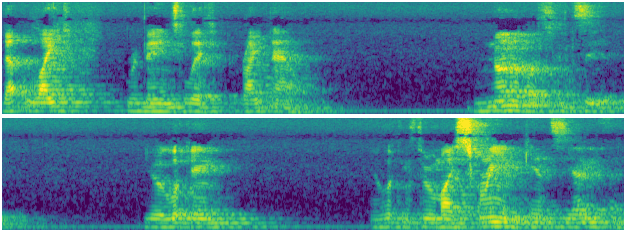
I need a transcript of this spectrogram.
That light remains lit right now. None of us can see it. You're looking, you're looking through my screen, you can't see anything.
